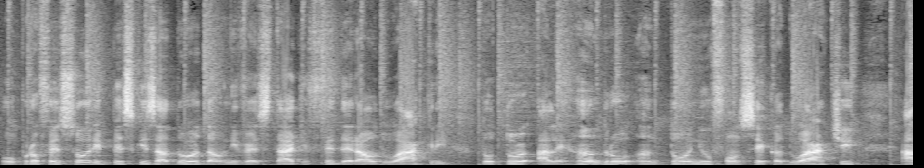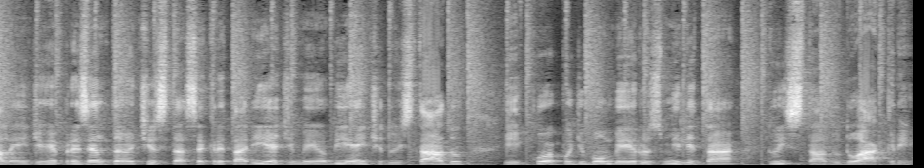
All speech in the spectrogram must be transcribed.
o professor e pesquisador da Universidade Federal do Acre, Dr. Alejandro Antônio Fonseca Duarte, além de representantes da Secretaria de Meio Ambiente do Estado e Corpo de Bombeiros Militar do Estado do Acre.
